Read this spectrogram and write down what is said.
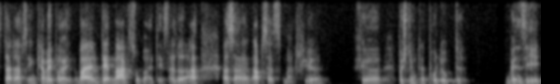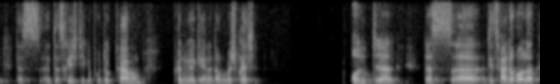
Startups im Kaffeebereich, weil der Markt so weit ist, also als ein Absatzmarkt für, für bestimmte Produkte. Wenn Sie das, äh, das richtige Produkt haben, können wir gerne darüber sprechen. Und äh, das, äh, die zweite Rolle,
